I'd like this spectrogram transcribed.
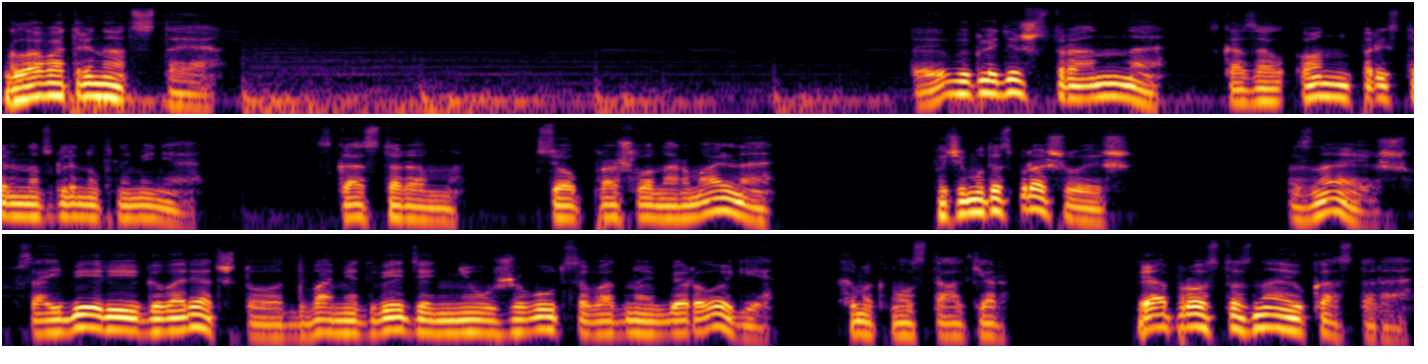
Глава 13. Ты выглядишь странно, сказал он, пристально взглянув на меня. С Кастером все прошло нормально? Почему ты спрашиваешь? Знаешь, в Сайберии говорят, что два медведя не уживутся в одной берлоге, хмыкнул сталкер. Я просто знаю Кастера.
